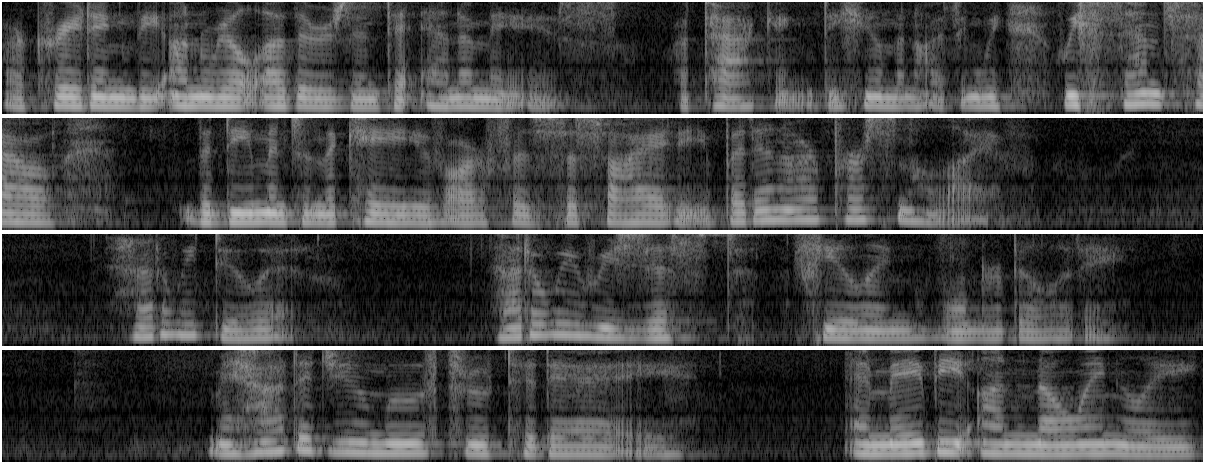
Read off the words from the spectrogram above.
or creating the unreal others into enemies, attacking, dehumanizing. We, we sense how the demons in the cave are for society, but in our personal life, how do we do it? How do we resist feeling vulnerability? I mean, how did you move through today and maybe unknowingly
